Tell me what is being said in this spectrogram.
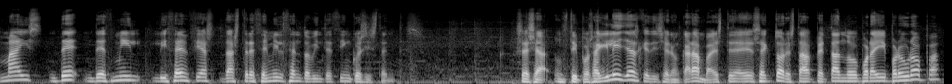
máis de 10.000 licencias das 13.125 existentes. O sea, uns tipos aguilillas que dixeron, caramba, este sector está petando por aí por Europa,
